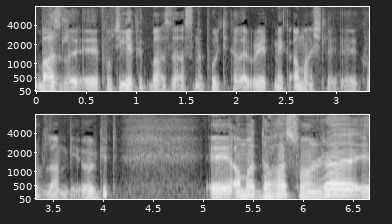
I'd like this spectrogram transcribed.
bazlı e, fosil yakıt bazlı aslında politikalar üretmek amaçlı e, kurulan bir örgüt. E, ama daha sonra e,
